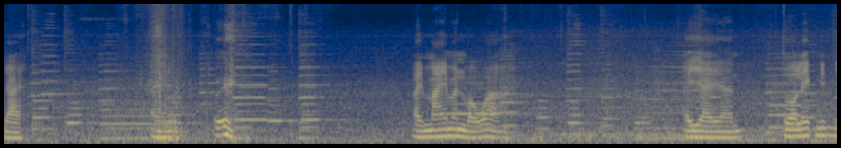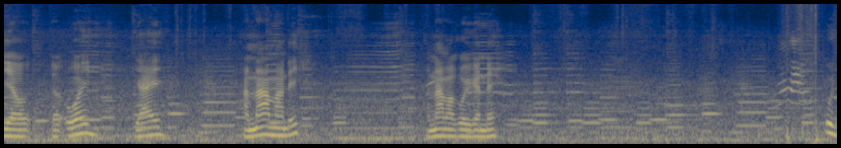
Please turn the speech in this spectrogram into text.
ใหญ่ไอ้เอ้ย ไอ้ไม้มันบอกว่า ไอ้ใหญ่อะตัวเล็กนิดเดียวแต่โอ้ยใหญ่หันหน้ามาดิหันหน้ามาคุยกันดิอุ้ย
